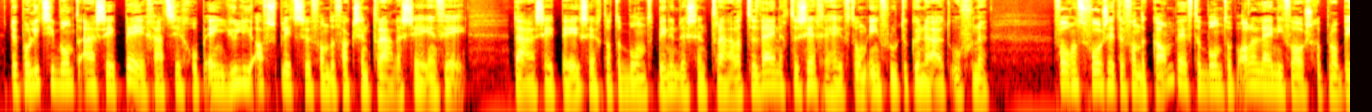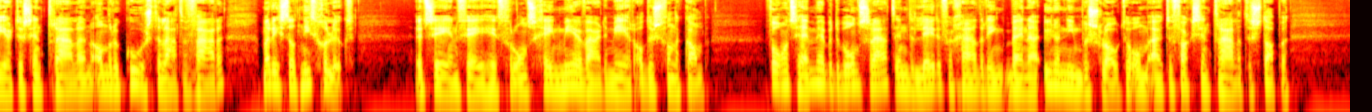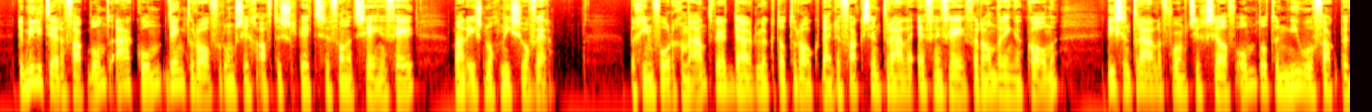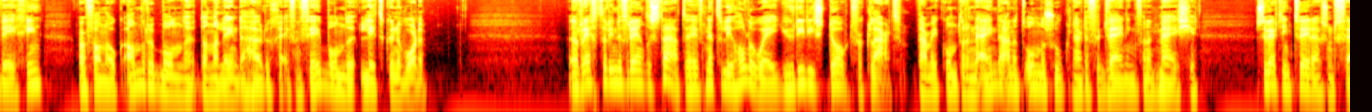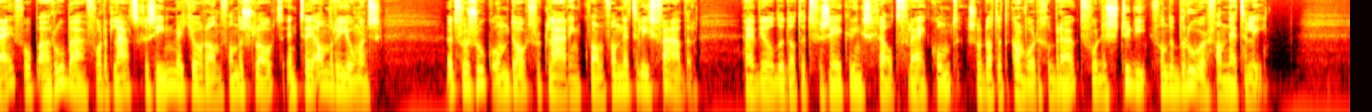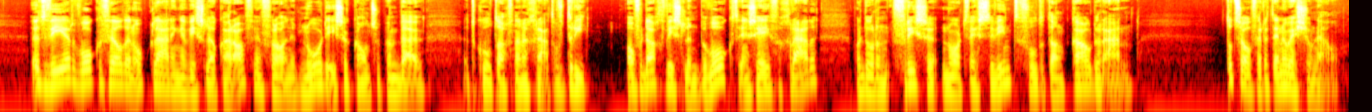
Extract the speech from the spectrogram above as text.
De politiebond ACP gaat zich op 1 juli afsplitsen van de vakcentrale CNV. De ACP zegt dat de bond binnen de centrale te weinig te zeggen heeft om invloed te kunnen uitoefenen. Volgens voorzitter van de kamp heeft de bond op allerlei niveaus geprobeerd de centrale een andere koers te laten varen, maar is dat niet gelukt. Het CNV heeft voor ons geen meerwaarde meer, al dus van de kamp. Volgens hem hebben de Bondsraad en de ledenvergadering bijna unaniem besloten om uit de vakcentrale te stappen. De militaire vakbond ACOM denkt erover om zich af te splitsen van het CNV, maar is nog niet zover. Begin vorige maand werd duidelijk dat er ook bij de vakcentrale FNV veranderingen komen. Die centrale vormt zichzelf om tot een nieuwe vakbeweging... waarvan ook andere bonden dan alleen de huidige FNV-bonden lid kunnen worden. Een rechter in de Verenigde Staten heeft Natalie Holloway juridisch dood verklaard. Daarmee komt er een einde aan het onderzoek naar de verdwijning van het meisje. Ze werd in 2005 op Aruba voor het laatst gezien met Joran van der Sloot en twee andere jongens. Het verzoek om doodverklaring kwam van Natalie's vader. Hij wilde dat het verzekeringsgeld vrijkomt... zodat het kan worden gebruikt voor de studie van de broer van Natalie. Het weer, wolkenvelden en opklaringen wisselen elkaar af... en vooral in het noorden is er kans op een bui. Het koelt af naar een graad of drie. Overdag wisselend bewolkt en 7 graden, maar door een frisse noordwestenwind voelt het dan kouder aan. Tot zover het NOS-journaal.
